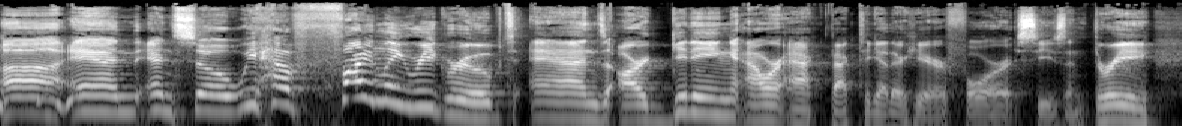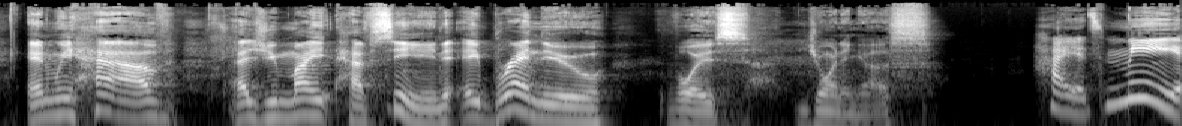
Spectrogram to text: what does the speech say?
Uh, and and so we have finally regrouped and are getting our act back together here for season three. And we have, as you might have seen, a brand new voice joining us. Hi, it's me.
